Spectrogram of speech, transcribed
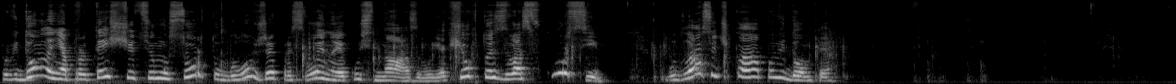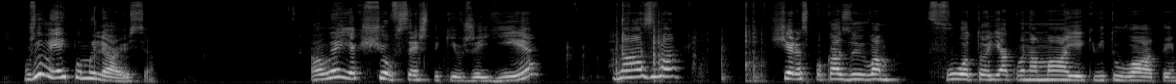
повідомлення про те, що цьому сорту було вже присвоєно якусь назву. Якщо хтось з вас в курсі, будь ласочка, повідомте. Можливо, я й помиляюся. Але якщо все ж таки вже є назва, ще раз показую вам фото, як вона має квітувати.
